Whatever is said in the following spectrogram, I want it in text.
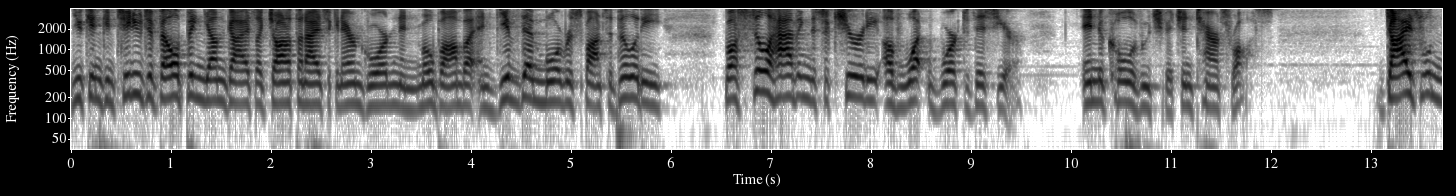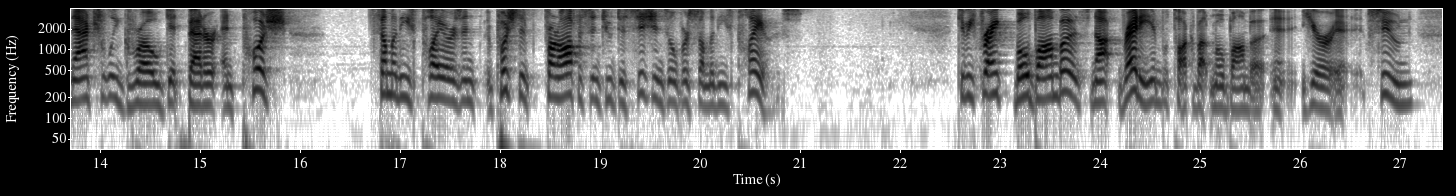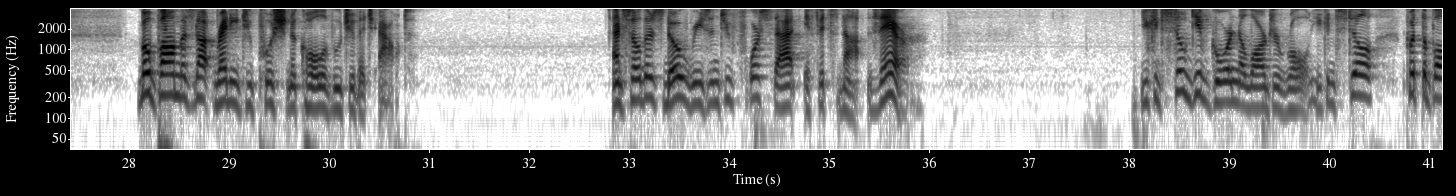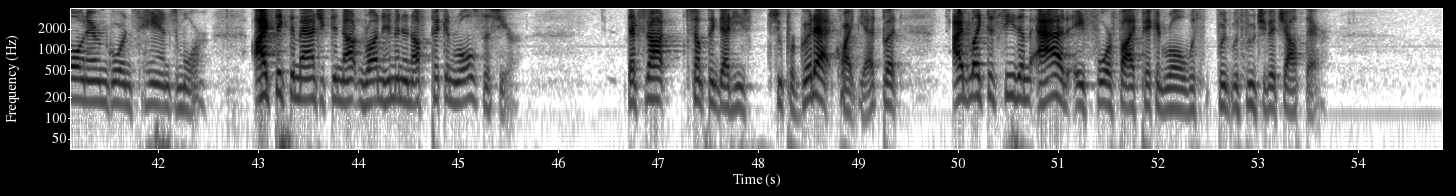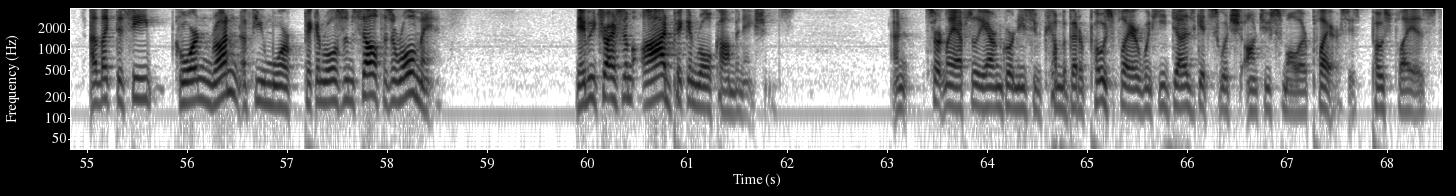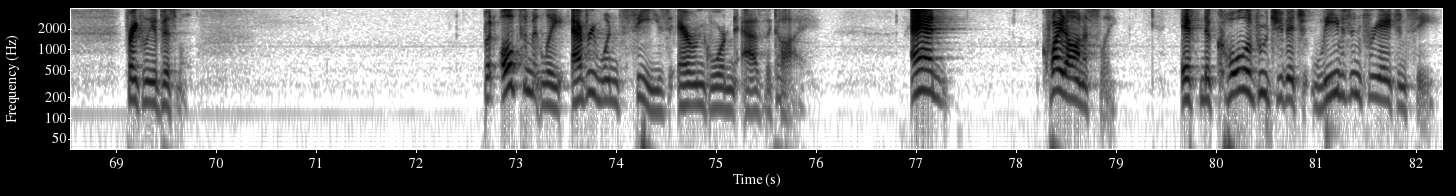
You can continue developing young guys like Jonathan Isaac and Aaron Gordon and Mo Bamba and give them more responsibility while still having the security of what worked this year in Nikola Vucevic and Terrence Ross. Guys will naturally grow, get better, and push some of these players and push the front office into decisions over some of these players. To be frank, Mo Bamba is not ready, and we'll talk about Mo Bamba uh, here uh, soon. Mo is not ready to push Nikola Vucevic out. And so there's no reason to force that if it's not there. You can still give Gordon a larger role. You can still put the ball in Aaron Gordon's hands more. I think the Magic did not run him in enough pick and rolls this year. That's not something that he's super good at quite yet, but I'd like to see them add a 4 or 5 pick and roll with, with, with Vucevic out there. I'd like to see Gordon run a few more pick and rolls himself as a roll man. Maybe try some odd pick and roll combinations. And certainly, absolutely, Aaron Gordon needs to become a better post player when he does get switched onto smaller players. His post play is, frankly, abysmal. But ultimately, everyone sees Aaron Gordon as the guy. And quite honestly, if Nikola Vucevic leaves in free agency,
